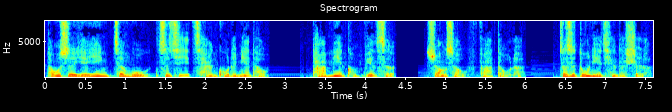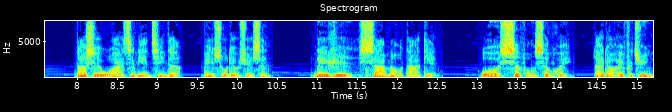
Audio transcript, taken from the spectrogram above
同时，也因憎恶自己残酷的念头，他面孔变色，双手发抖了。这是多年前的事了。当时我还是年轻的美术留学生。那日杀猫大典，我适逢盛会，来到 F 君。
